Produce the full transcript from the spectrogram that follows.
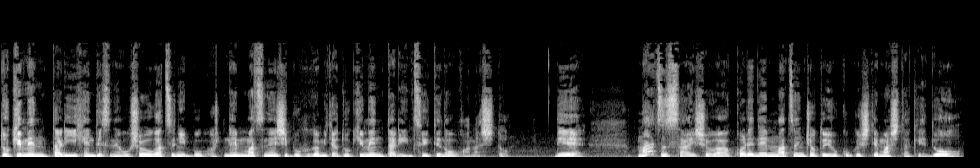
ドキュメンタリー編ですね。お正月に僕年末年始僕が見たドキュメンタリーについてのお話と。でまず最初はこれ年末にちょっと予告してましたけど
